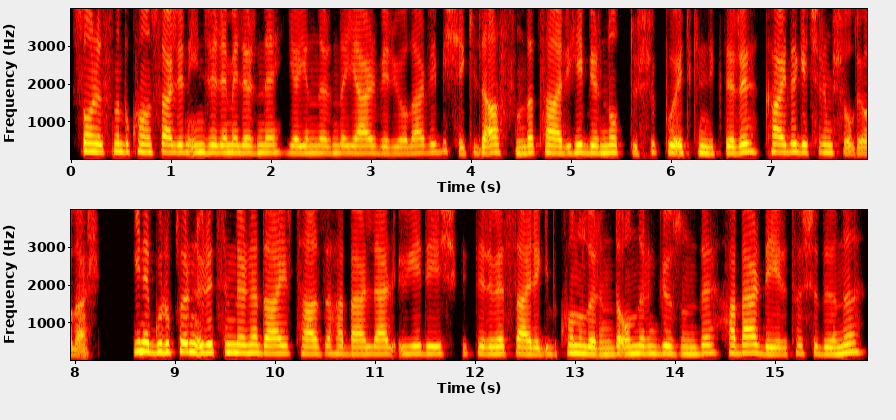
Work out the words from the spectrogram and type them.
Sonrasında bu konserlerin incelemelerine, yayınlarında yer veriyorlar ve bir şekilde aslında tarihe bir not düşüp bu etkinlikleri kayda geçirmiş oluyorlar. Yine grupların üretimlerine dair taze haberler, üye değişiklikleri vesaire gibi konularında onların gözünde haber değeri taşıdığını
